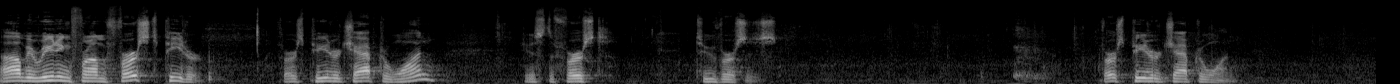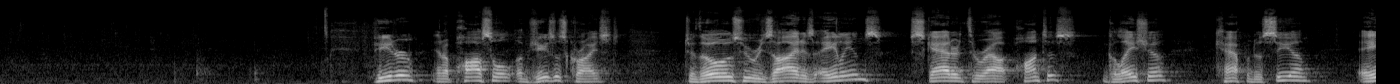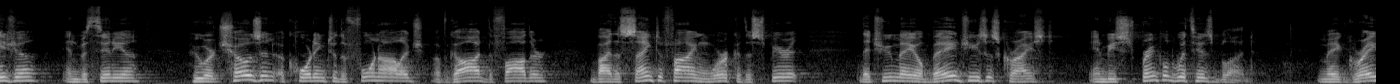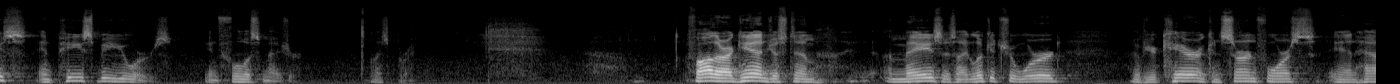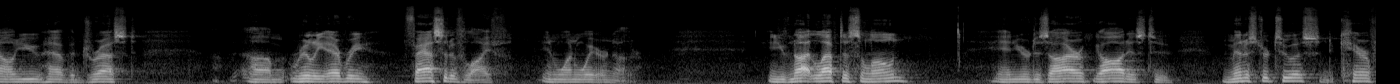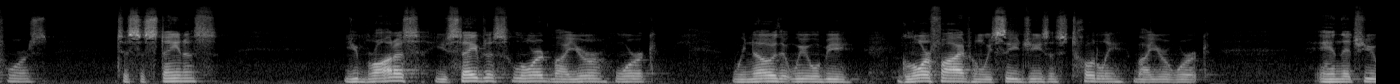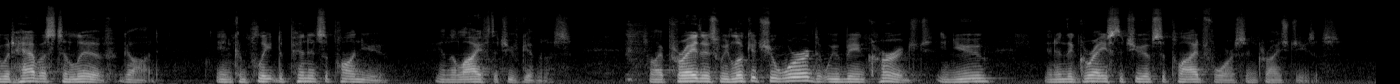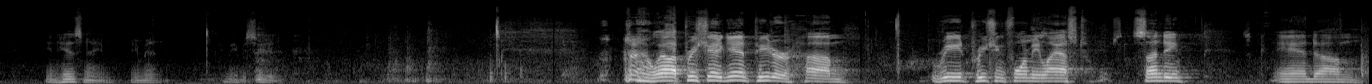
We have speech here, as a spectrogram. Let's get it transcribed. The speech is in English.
I'll be reading from 1 Peter. 1 Peter chapter 1, just the first two verses. 1 Peter chapter 1. Peter, an apostle of Jesus Christ, to those who reside as aliens, scattered throughout Pontus, Galatia, Cappadocia, Asia, and Bithynia who are chosen according to the foreknowledge of God the Father by the sanctifying work of the Spirit, that you may obey Jesus Christ and be sprinkled with his blood. May grace and peace be yours in fullest measure. Let's pray. Father, again, just am amazed as I look at your word of your care and concern for us and how you have addressed um, really every facet of life in one way or another. You've not left us alone, and your desire, God, is to minister to us and to care for us, to sustain us. You brought us, you saved us, Lord, by your work. We know that we will be glorified when we see Jesus totally by your work, and that you would have us to live, God, in complete dependence upon you in the life that you've given us. So I pray that as we look at your word, that we will be encouraged in you and in the grace that you have supplied for us in Christ Jesus. In his name, amen. You may be seated. well, I appreciate again Peter um, Reed preaching for me last Sunday, and um,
